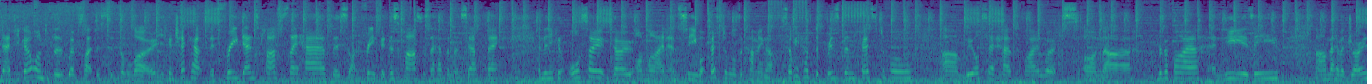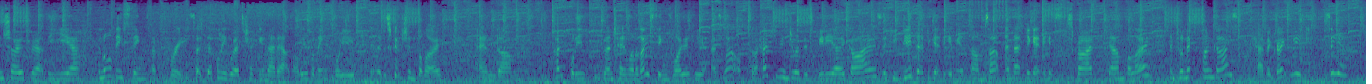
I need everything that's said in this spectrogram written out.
Now if you go onto the website listed below, you can check out the free dance classes they have, there's like free fitness classes that happen at South Bank, and then you can also go online and see what festivals are coming up. So we have the Brisbane Festival, um, we also have fireworks on uh, Riverfire and New Year's Eve, um, they have a drone show throughout the year, and all these things are free, so it's definitely worth checking that out. I'll leave a link for you in the description below, and um, hopefully you can attend one of those things while you're here as well. So I hope you enjoyed this video guys. If you did, don't forget to give me a thumbs up and don't forget to hit subscribe down below. Until next time guys, have a great week. See ya!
